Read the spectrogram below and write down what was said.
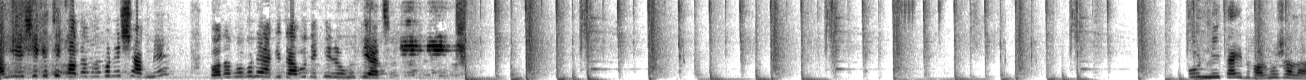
আমি এসে গেছি গদা ভবনের সামনে। গদা ভবনে আগে যাব দেখি রুম কি আছে। পূর্ণিতাই ধর্মশালা।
